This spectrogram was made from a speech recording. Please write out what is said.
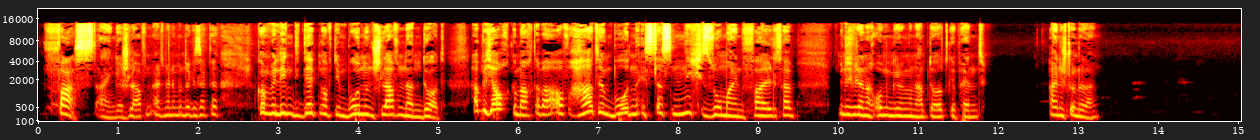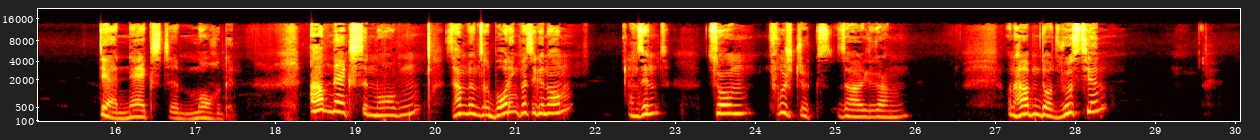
fast eingeschlafen, als meine Mutter gesagt hat, komm, wir legen die Decken auf den Boden und schlafen dann dort. Habe ich auch gemacht, aber auf hartem Boden ist das nicht so mein Fall. Deshalb bin ich wieder nach oben gegangen und habe dort gepennt. Eine Stunde lang. Der nächste Morgen. Am nächsten Morgen haben wir unsere Boardingpässe genommen und sind zum Frühstückssaal gegangen und haben dort Würstchen,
